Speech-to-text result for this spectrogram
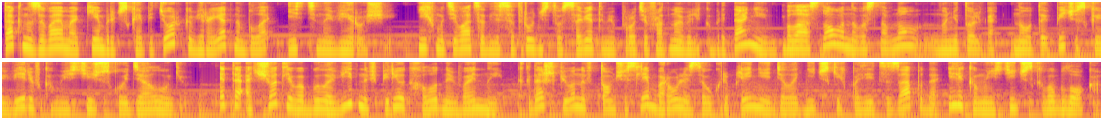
Так называемая кембриджская пятерка, вероятно, была истинно верующей. Их мотивация для сотрудничества с Советами против родной Великобритании была основана в основном, но не только, на утопической вере в коммунистическую идеологию. Это отчетливо было видно в период Холодной войны, когда шпионы в том числе боролись за укрепление идеологических позиций Запада или коммунистического блока.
